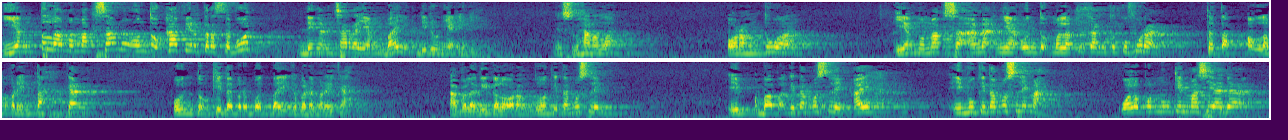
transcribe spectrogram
yang telah memaksamu untuk kafir tersebut dengan cara yang baik di dunia ini. Ya, subhanallah. Orang tua yang memaksa anaknya untuk melakukan kekufuran tetap Allah perintahkan untuk kita berbuat baik kepada mereka. Apalagi kalau orang tua kita muslim. Bapak kita muslim, ayah ibu kita muslimah. Walaupun mungkin masih ada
